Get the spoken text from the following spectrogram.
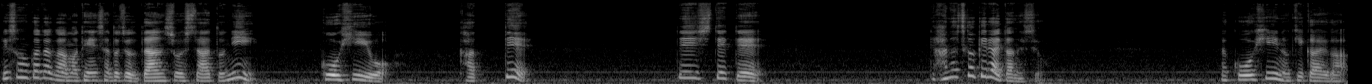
でその方がまあ店員さんとちょっと談笑した後にコーヒーを買ってでしててで話しかけられたんですよ。コーヒーの機械が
